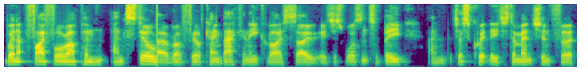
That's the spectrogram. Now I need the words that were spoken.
went up 5 4 up and, and still uh, came back and equalised. So it just wasn't to be. And just quickly, just to mention for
